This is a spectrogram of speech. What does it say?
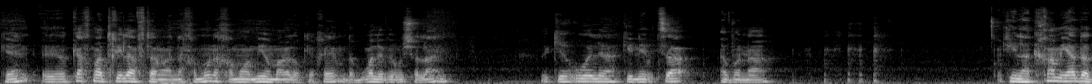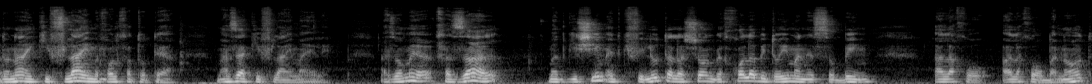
כן, כך מתחיל ההפטרה, נחמו נחמו עמי אומר אלוקיכם, דברו על ירושלים, וקראו אליה כי נרצה עוונה. כי לקחה מיד אדוני כפליים מכל חטאותיה. מה זה הכפליים האלה? אז אומר, חז"ל מדגישים את כפילות הלשון בכל הביטויים הנסובים על, החור, על החורבנות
